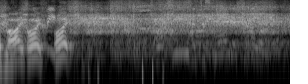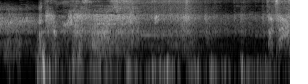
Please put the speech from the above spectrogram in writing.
รียบร้อยเอ้ยเอ้ย Your team has destroyed a tower. Attack.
